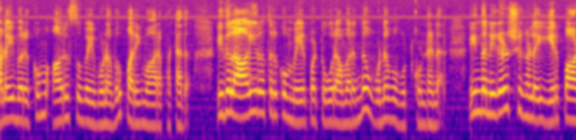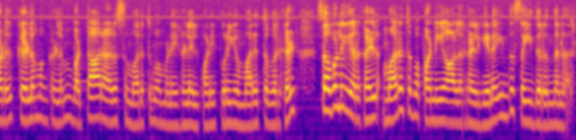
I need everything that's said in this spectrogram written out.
அனைவருக்கும் அறுசுவை உணவு பரிமாறப்பட்டது. இதில் ஆயிரத்திற்கும் மேற்பட்டோர் அமர்ந்து உணவு உட்கொண்டனர். இந்த நிகழ்ச்சிகளை ஏற்பாடு கிளமங்கலம் வட்டார அரசு மருத்துவமனைகளில் பணிபுரியும் மருத்துவர்கள் செவிலியர்கள் மருத்துவ பணியாளர்கள் இணைந்து செய்திருந்தனர்.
